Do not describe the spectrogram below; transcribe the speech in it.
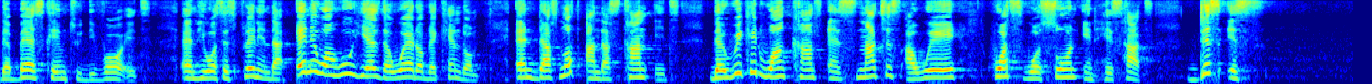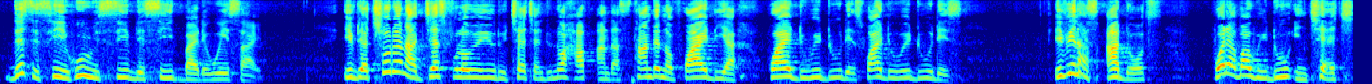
the bears came to devour it. And he was explaining that anyone who hears the word of the kingdom and does not understand it, the wicked one comes and snatches away what was sown in his heart. This is, this is he who received the seed by the wayside. If the children are just following you to church and do not have understanding of why they are, why do we do this? Why do we do this? Even as adults, whatever we do in church,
